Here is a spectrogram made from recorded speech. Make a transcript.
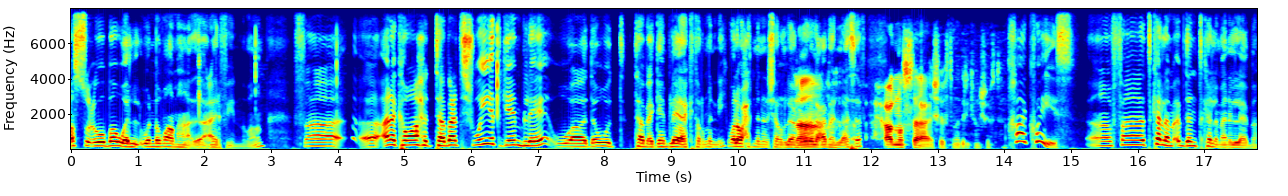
الصعوبة وال والنظام هذا عارفين النظام. آه، أنا كواحد تابعت شوية gameplay وداود تابع gameplay أكثر مني ولا واحد مننا شرى اللعبة ولا لا. لعبها للأسف. حول نص ساعة شفت ما أدري كم شفته. خا كويس. آه، فتكلم ابدأ نتكلم عن اللعبة.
